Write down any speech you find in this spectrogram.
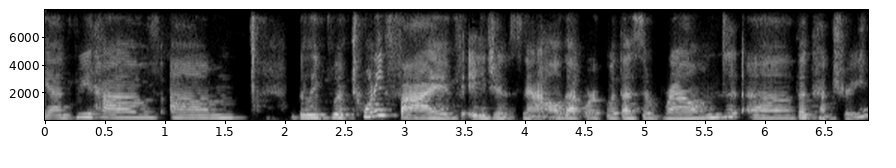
and we have, um, I believe we have 25 agents now that work with us around uh, the country.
